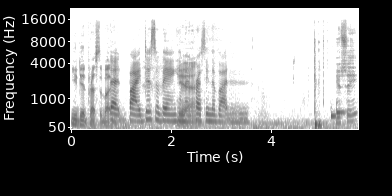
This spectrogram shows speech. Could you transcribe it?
you did press the button. that by disobeying him Yeah. and pressing the button. You see?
